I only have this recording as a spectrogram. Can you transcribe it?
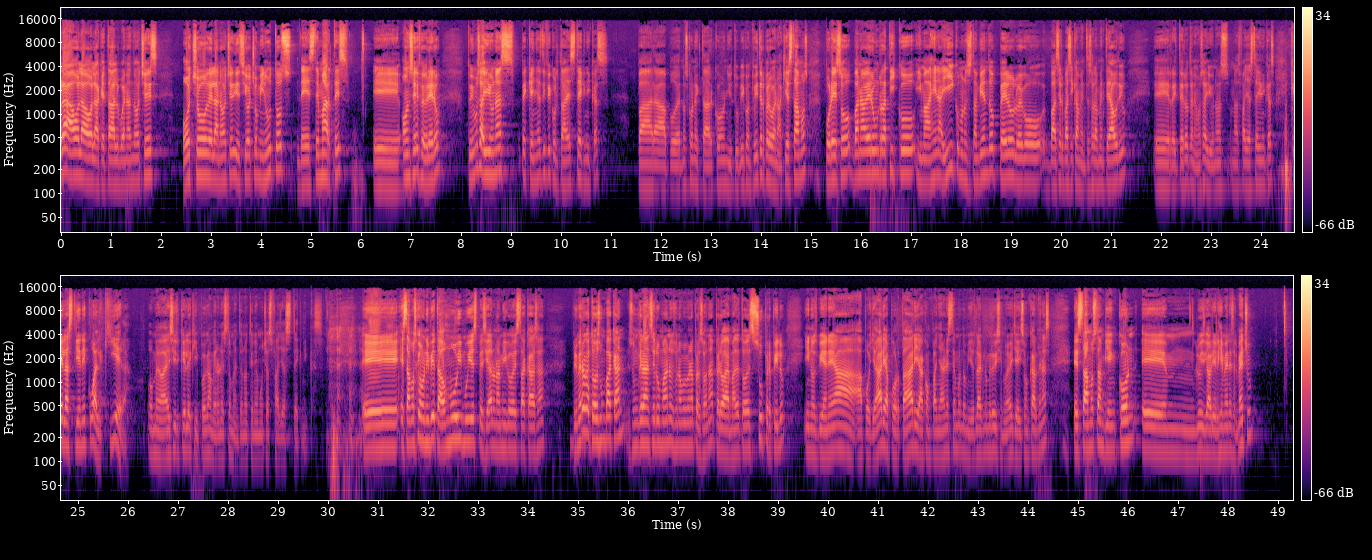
Hola, hola, hola, ¿qué tal? Buenas noches. 8 de la noche, 18 minutos de este martes, eh, 11 de febrero. Tuvimos ahí unas pequeñas dificultades técnicas para podernos conectar con YouTube y con Twitter, pero bueno, aquí estamos. Por eso van a ver un ratico imagen ahí, como nos están viendo, pero luego va a ser básicamente solamente audio. Eh, reitero, tenemos ahí unas fallas técnicas que las tiene cualquiera. O me va a decir que el equipo de Gamero en este momento no tiene muchas fallas técnicas. Eh, estamos con un invitado muy, muy especial, un amigo de esta casa. Primero que todo es un bacán, es un gran ser humano, es una muy buena persona, pero además de todo es súper pilo y nos viene a, apoyar y aportar y a acompañar en este Mundo Millos Live número 19, Jason Cárdenas. Estamos también con em, Luis Gabriel Jiménez El Mechu.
